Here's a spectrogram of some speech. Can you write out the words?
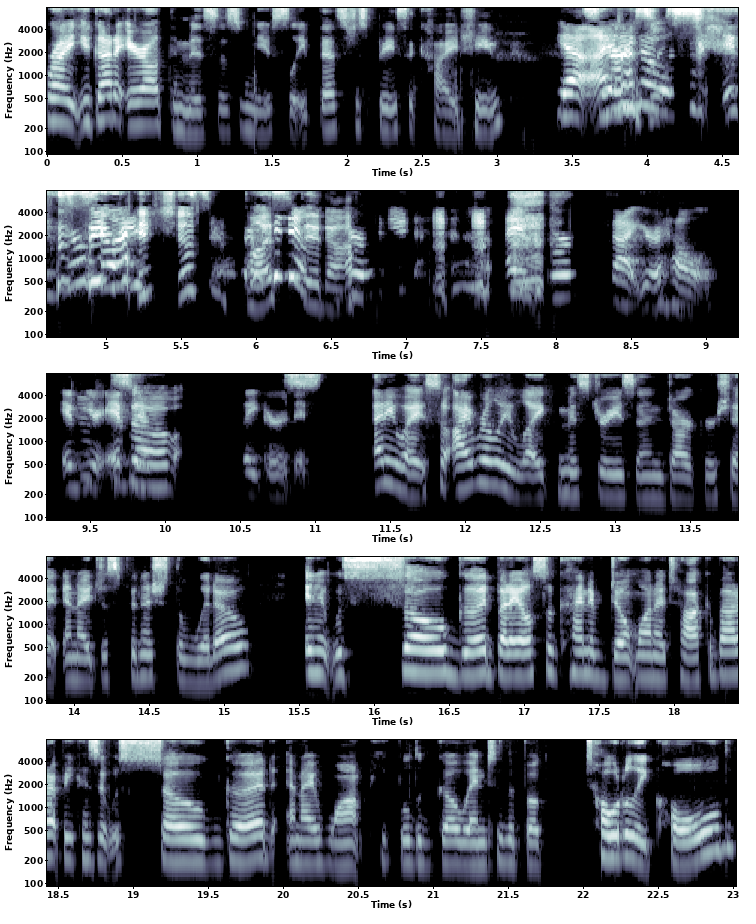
Right, you got to air out the misses when you sleep. That's just basic hygiene. Yeah, I don't Sarah's know. like- If Sarah worried- just busted up. I'm worried about your health. If you're if you're So girded. Anyway, so I really like mysteries and darker shit, and I just finished The Widow, and it was so good. But I also kind of don't want to talk about it because it was so good, and I want people to go into the book totally cold.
